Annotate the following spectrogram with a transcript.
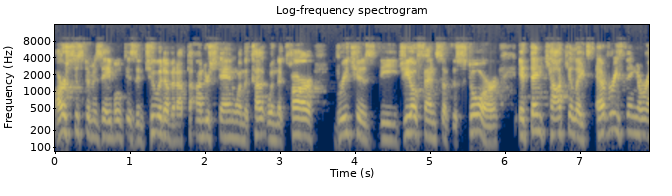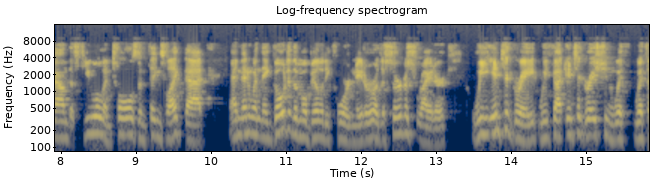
our system is able is intuitive enough to understand when the when the car breaches the geofence of the store it then calculates everything around the fuel and tolls and things like that and then when they go to the mobility coordinator or the service writer, we integrate. We've got integration with with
